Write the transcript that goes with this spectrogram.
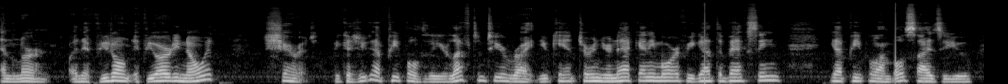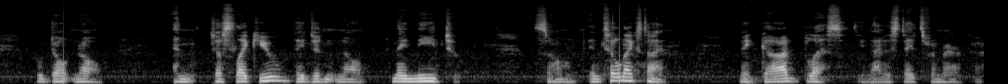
and learn. And if you don't, if you already know it, share it because you got people to your left and to your right. You can't turn your neck anymore if you got the vaccine. You got people on both sides of you who don't know. And just like you, they didn't know. And they need to. So until next time, may God bless the United States of America.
